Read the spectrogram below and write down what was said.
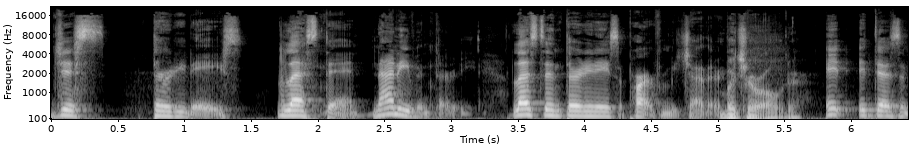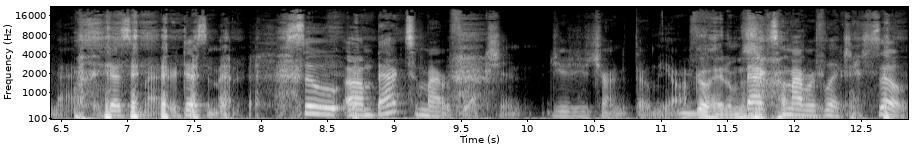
just 30 days, less than, not even 30, less than 30 days apart from each other. but you're older It, it doesn't matter. It doesn't matter. It doesn't matter. So um, back to my reflection. You're, you're trying to throw me off. Go ahead, I'm back to my reflection. So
